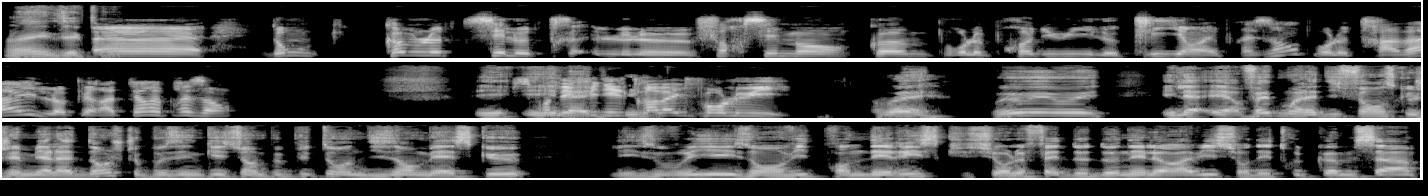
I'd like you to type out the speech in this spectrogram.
Ouais, exactement. Euh, donc, comme le, c'est le, le, forcément comme pour le produit, le client est présent, pour le travail, l'opérateur est présent. Et, et on définit le travail pour lui. Ouais. Oui, oui, oui. Et, là, et en fait, moi, la différence que j'aime bien là-dedans, je te posais une question un peu plus tôt en te disant, mais est-ce que les ouvriers, ils ont envie de prendre des risques sur le fait de donner leur avis sur des trucs comme ça,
